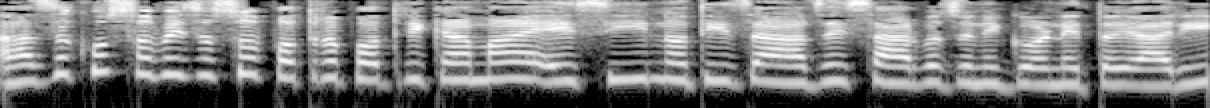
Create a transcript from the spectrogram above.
आजको सबैजसो पत्र पत्रिकामा एसी नतिजा आजै सार्वजनिक गर्ने तयारी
